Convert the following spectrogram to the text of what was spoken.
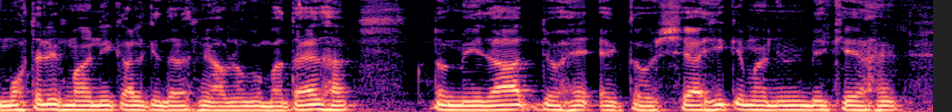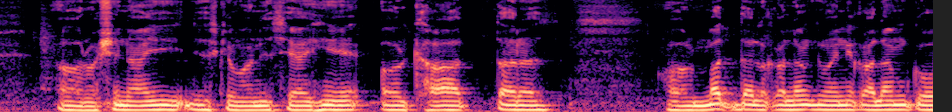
مختلف معنی کل کے درس میں آپ لوگوں کو بتایا تھا۔ تو میداد جو ہے، ایک تو سیاہی کے معنی میں بھی کیا ہے، اور روشنائی جس کے معنی سیاہی ہے، اور کھاد طرز اور مد القلم کے معنی قلم کو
